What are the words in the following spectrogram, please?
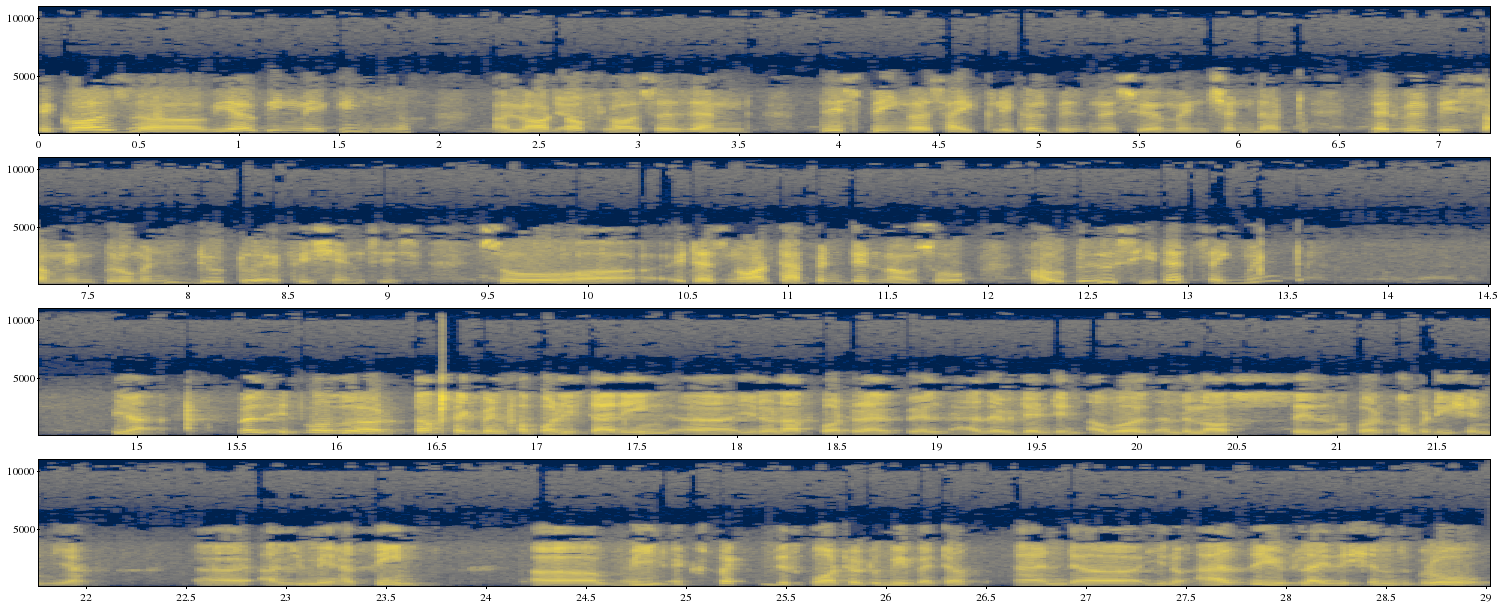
Because uh, we have been making a lot of losses and this being a cyclical business, you have mentioned that there will be some improvement due to efficiencies. So, uh, it has not happened till now. So, how do you see that segment? Yeah. Well, it was a tough segment for polystyrene, uh, you know, last quarter as well, as evident in ours and the losses of our competition, yeah, uh, as you may have seen. Uh, we expect this quarter to be better, and, uh, you know, as the utilizations grow,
